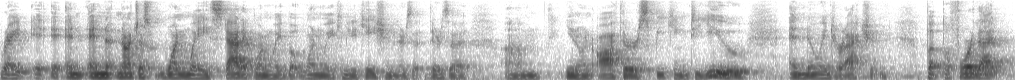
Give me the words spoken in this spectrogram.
right? It, and and not just one way static one way but one way communication. There's a there's a um, you know, an author speaking to you and no interaction. But before that,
